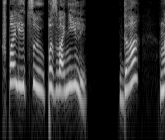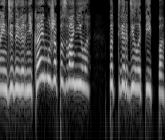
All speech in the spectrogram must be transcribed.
В полицию позвонили? Да, Мэнди наверняка им уже позвонила, подтвердила Пиппа.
